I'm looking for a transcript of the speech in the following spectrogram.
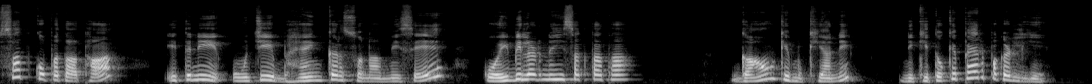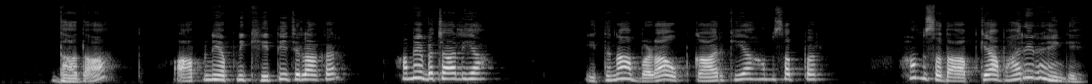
सबको पता था, इतनी ऊँची भयंकर सुनामी से कोई भी लड़ नहीं सकता था। गाँव के मुखिया ने निकितो के पैर पकड़ लिए। दादा, आपने अपनी खेती जलाकर हमें बचा लिया। इतना बड़ा उपकार किया हम सब पर। हम सदा आपके आभारी रहेंगे।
